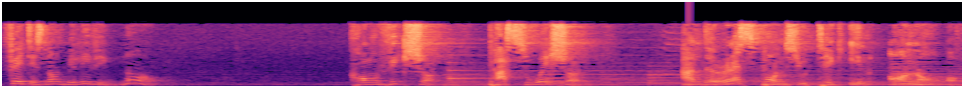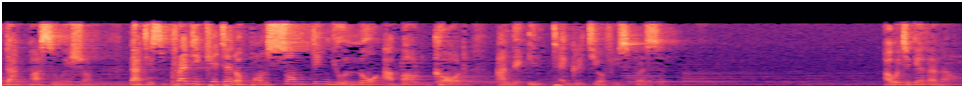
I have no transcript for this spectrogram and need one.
Faith is not believing. No conviction, persuasion, and the response you take in honor of that persuasion that is predicated upon something you know about God and the integrity of His person. Are we together now?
